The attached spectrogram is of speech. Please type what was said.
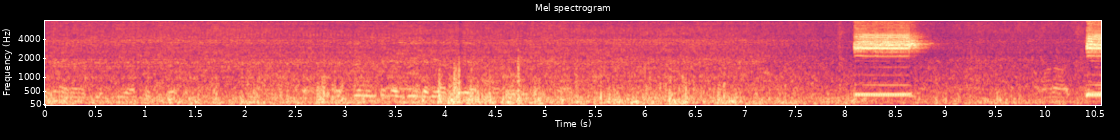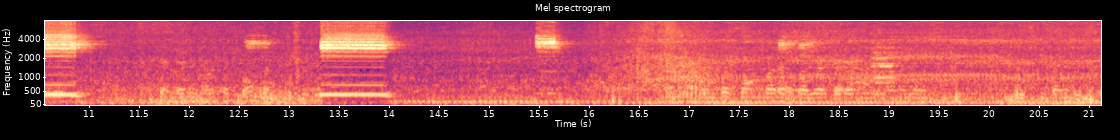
এখানে আসলে কি আছে কি আছে? ক্ষেত্রে উল্টো পাশ দিয়ে গাড়ি আসবে আমার আজকে স্যান্ডেলের ভাড়াটা কম লাগছে দামটা কম বাড়ার বাজার কারণ হলো বৃষ্টি পানি দিচ্ছে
